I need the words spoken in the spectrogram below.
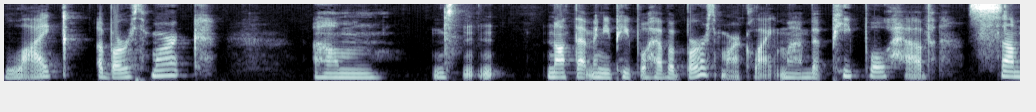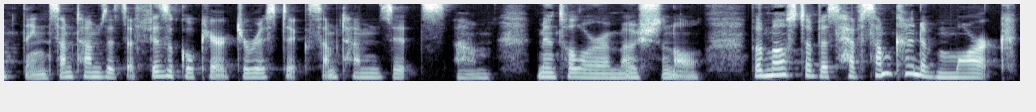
like a birthmark um, not that many people have a birthmark like mine, but people have something. Sometimes it's a physical characteristic, sometimes it's um, mental or emotional. But most of us have some kind of mark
